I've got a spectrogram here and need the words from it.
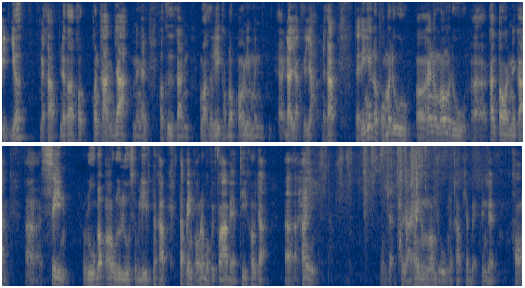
ปิดเยอะนะครับ แล้วก็ค่อนข้างยากดังนั้น ก็คือการวางสลิปกับบล็อกเอาเนี่ยมันได้อย่างเสียอย่างนะครับ แต่ทีนี้เราผมมาดูให้น้องๆมาดูขั้นตอนในการซีนรูบล็อกเอาหรือรูสลิปนะครับถ้าเป็นของระบบไฟฟ้าแบบที่เขาจะให้ผมจะขยายให้น้องๆดูนะครับ จะแบบเป็นแบบของ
